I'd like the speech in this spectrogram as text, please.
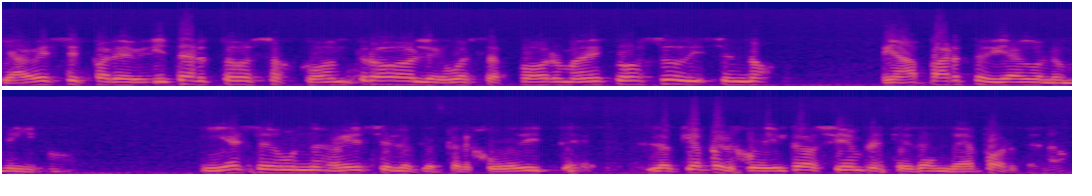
Y a veces para evitar todos esos controles o esa forma de cosas, dicen no, me aparto y hago lo mismo. Y eso es una vez lo que perjudica, lo que ha perjudicado siempre este gran deporte, ¿no?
